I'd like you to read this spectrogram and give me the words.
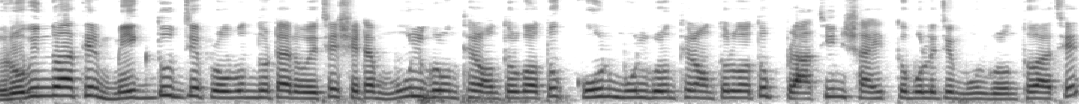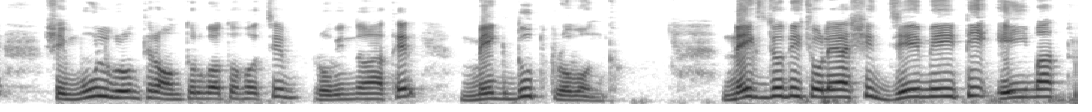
রবীন্দ্রনাথের মেঘদূত যে প্রবন্ধটা রয়েছে, সেটা মূল গ্রন্থের অন্তর্গত, কোন মূল গ্রন্থের অন্তর্গত? প্রাচীন সাহিত্য বলে যে মূল গ্রন্থ আছে, সেই মূল গ্রন্থের অন্তর্গত হচ্ছে রবীন্দ্রনাথের মেঘদূত প্রবন্ধ। নেক্সট যদি চলে আসি, যে মেয়েটি এইমাত্র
